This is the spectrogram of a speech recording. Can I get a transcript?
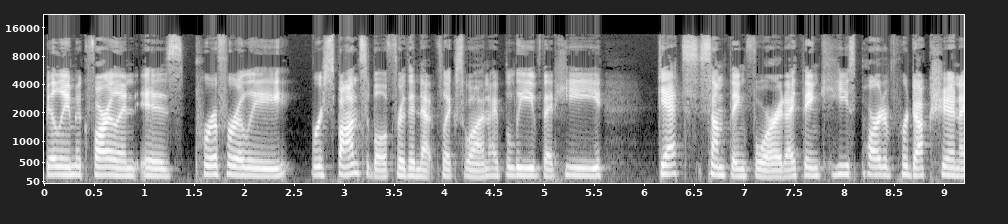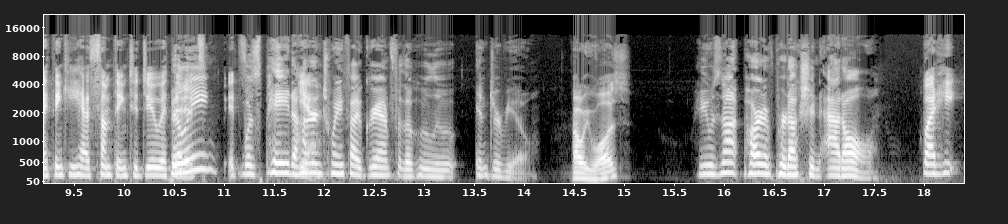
Billy McFarland is peripherally responsible for the Netflix one. I believe that he gets something for it. I think he's part of production. I think he has something to do with it. Billy It's, it's was paid 125 grand for the Hulu interview. Oh, he was? He was not part of production at all. but he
